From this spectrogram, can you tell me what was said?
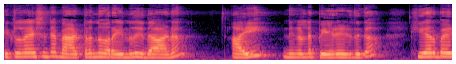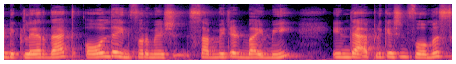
ഡിക്ലറേഷന്റെ മാറ്റർ എന്ന് പറയുന്നത് ഇതാണ്. ഐ നിങ്ങളുടെ പേര് എഴുതുക. Hereby declare that all the information submitted by me in the application form is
